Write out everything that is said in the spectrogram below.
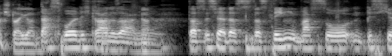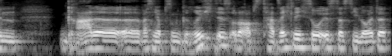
ersteigern. Das wollte ich gerade sagen, ja. Ja. Das ist ja das, das Ding, was so ein bisschen gerade, äh, weiß nicht, ob es ein Gerücht ist oder ob es tatsächlich so ist, dass die Leute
